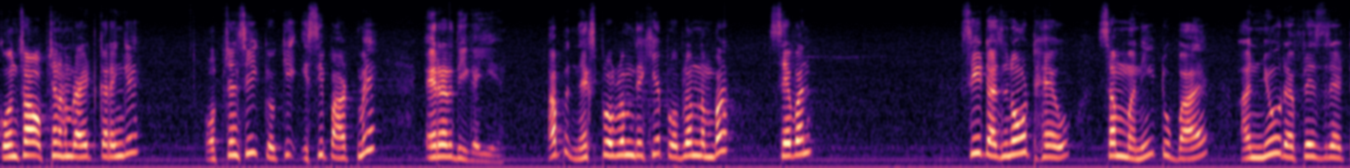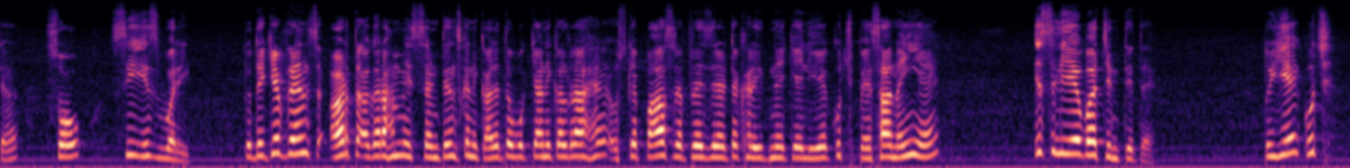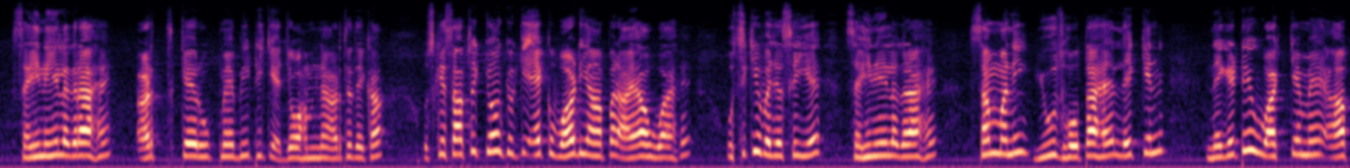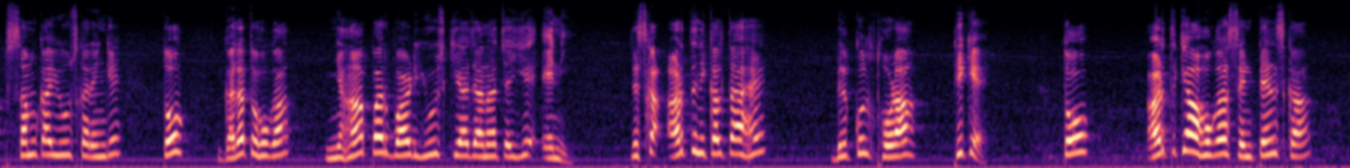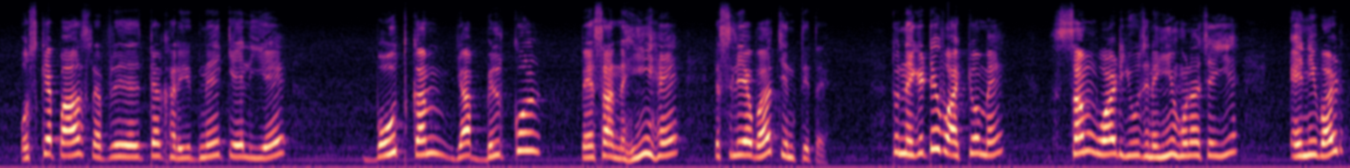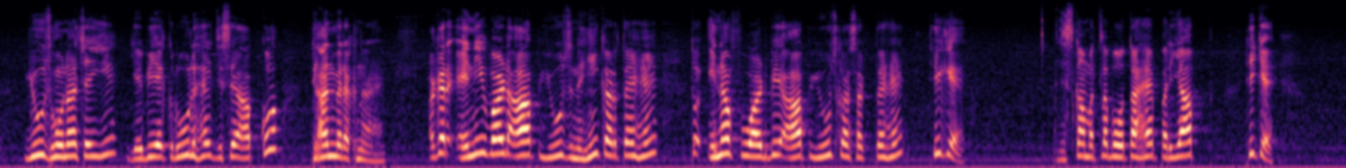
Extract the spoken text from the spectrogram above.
कौन सा ऑप्शन हम राइट करेंगे? ऑप्शन सी क्योंकि इसी पार्ट में एरर दी गई है। अब नेक्स्ट प्रॉब्लम देखिए problem number seven she does not have some money to buy a new refrigerator so she is worry तो देखिए फ्रेंड्स अर्थ अगर हम इस सेंटेंस का निकालें तो वो क्या निकल रहा है? उसके पास रेफ्रिजरेटर खरीदने के लिए कुछ पैसा नहीं है, इसलिए वह चिंतित है। तो ये कुछ सही नहीं लग रहा है, अर्थ के रूप में भी, ठीक है, जो हमने अर्थ देखा, उसके हिसाब से क्यों? क्योंकि एक वर्ड यहाँ पर आया हुआ है उसी की वजह से ये सही नहीं लग रहा है। सम मनी यूज़ होता है, लेकिन नेगेटिव वाक्य में आप सम का यूज़ करेंगे तो गलत होगा। यहाँ पर वर्ड यूज़ किया जाना चाहिए एनी जिसका अर्थ निकलता है बिल्कुल थोड़ा, ठीक है? तो अर्थ क्या होगा सेंटेंस का? उसके पास रेफ्रिजरेटर खरीदने के लिए बहुत कम या बिल्कुल पैसा नहीं है, इसलिए वह चिंतित है। तो नेगेटिव वाक्यों में सम वर्ड यूज़ नहीं होना चाहिए एनी वर्ड यूज़ होना चाहिए, ये भी एक रूल है जिसे आपको ध्यान में रखना है। अगर एनी वर्ड आप यूज़ नहीं करते हैं तो इनफ वर्ड भी आप यूज़ कर सकते हैं, ठीक है? जिसका मतलब होता है पर्याप्त, ठीक है?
